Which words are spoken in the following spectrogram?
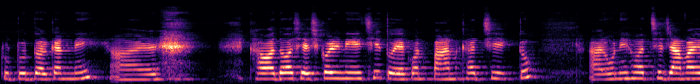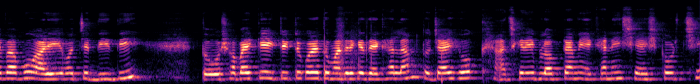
টুটুর দরকার নেই, আর খাওয়া দাওয়া শেষ করে নিয়েছি, তো এখন পান খাচ্ছি একটু। আর উনি হচ্ছে জামাইবাবু আর এই হচ্ছে দিদি। তো সবাইকে একটু একটু করে তোমাদেরকে দেখালাম। তো যাই হোক, আজকের এই ব্লগটা আমি এখানেই শেষ করছি।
